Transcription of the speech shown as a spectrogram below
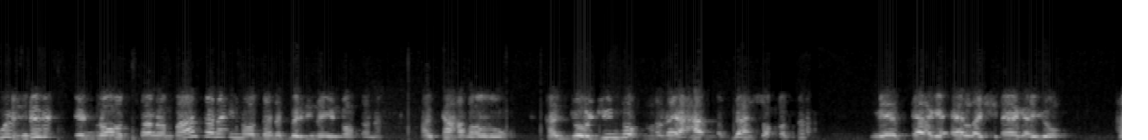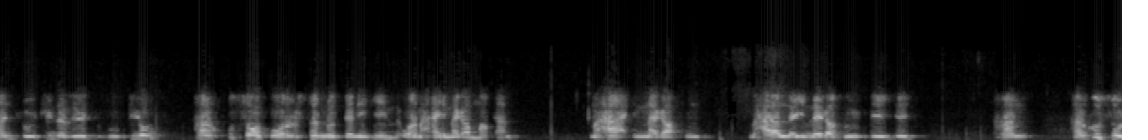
wixii inoo dana maantana inoo dana berrina inoo dana han ka hadallo han joojino madeexada dhex socota meedkaaga ee la sheegayo han joojino reer duguutiyo han u soo foorarsanno danihiina war maxaa inaga maqan maxaa inaga xun maxaa laynaga humeeyey han han u soo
